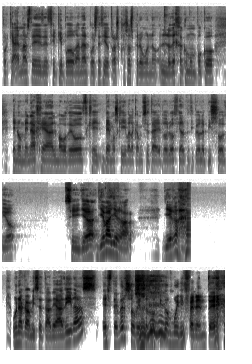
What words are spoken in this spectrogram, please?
porque además de decir que puedo ganar, puedes decir otras cosas, pero bueno, lo deja como un poco en homenaje al Mago de Oz, que vemos que lleva la camiseta de Dorothy al principio del episodio. Sí, lleva, lleva a llegar. Llega una camiseta de Adidas, este verso hubiese lucido muy diferente.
